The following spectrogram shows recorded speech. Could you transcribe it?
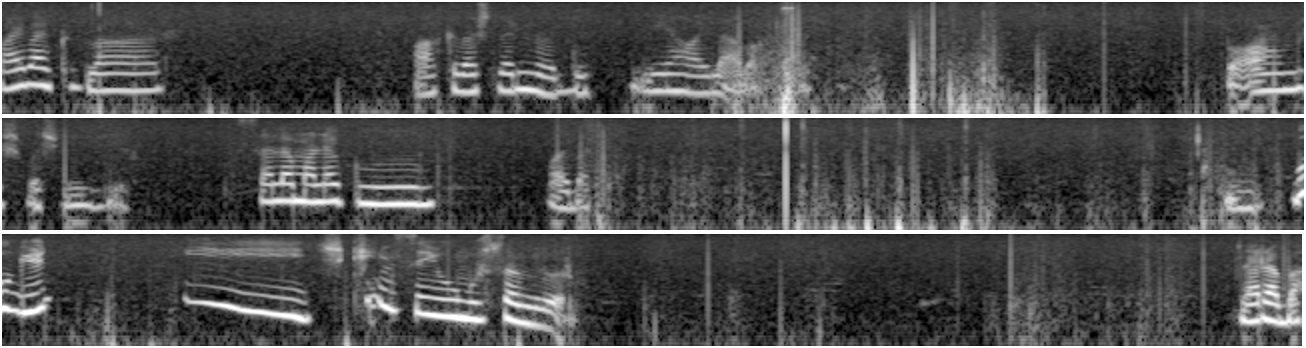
Bay bay kızlar. Arkadaşların öldü. Niye hala bakıyorsun? Bu almış başını gidiyor. Selam aleyküm. Bay bay. Bugün hiç kimseyi umursamıyorum. Merhaba.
